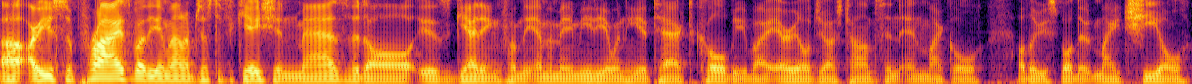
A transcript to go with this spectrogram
Uh, are you surprised by the amount of justification Masvidal is getting from the MMA media when he attacked Colby by Ariel, Josh Thompson, and Michael, although you spelled it Michiel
